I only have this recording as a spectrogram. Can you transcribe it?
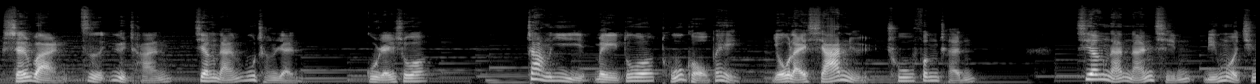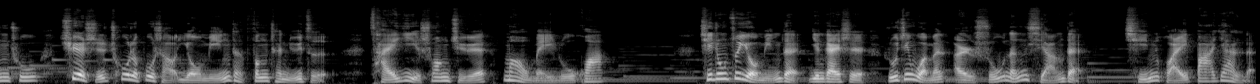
沈婉字玉蝉，江南乌城人。古人说：“仗义每多屠狗辈，由来侠女出风尘。”江南南秦明末清初确实出了不少有名的风尘女子，才艺双绝，貌美如花。其中最有名的应该是如今我们耳熟能详的秦淮八艳了。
